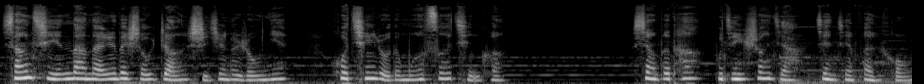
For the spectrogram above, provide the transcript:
想起那男人的手掌使劲的揉捏或轻柔的摩挲情况，想得她不禁双颊渐渐泛红。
